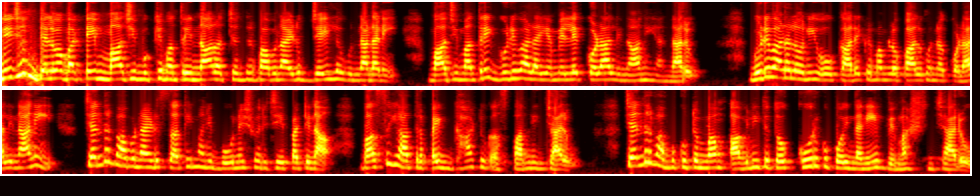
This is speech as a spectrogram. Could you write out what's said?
నిజం గెలవబట్టే మాజీ ముఖ్యమంత్రి నారా చంద్రబాబు నాయుడు జైల్లో ఉన్నాడని మాజీ మంత్రి గుడివాడ ఎమ్మెల్యే కొడాలి నాని అన్నారు. గుడివాడలోని ఓ కార్యక్రమంలో పాల్గొన్న కొడాలి నాని చంద్రబాబు నాయుడు సతీమణి భువనేశ్వరి చేపట్టిన బస్సు యాత్రపై ఘాటుగా స్పందించారు. చంద్రబాబు కుటుంబం అవినీతితో కూరుకుపోయిందని విమర్శించారు.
